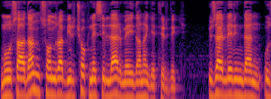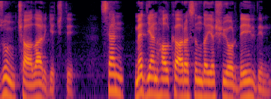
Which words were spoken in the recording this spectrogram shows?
Musa'dan sonra birçok nesiller meydana getirdik. Üzerlerinden uzun çağlar geçti. Sen Medyen halkı arasında yaşıyor değildin.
